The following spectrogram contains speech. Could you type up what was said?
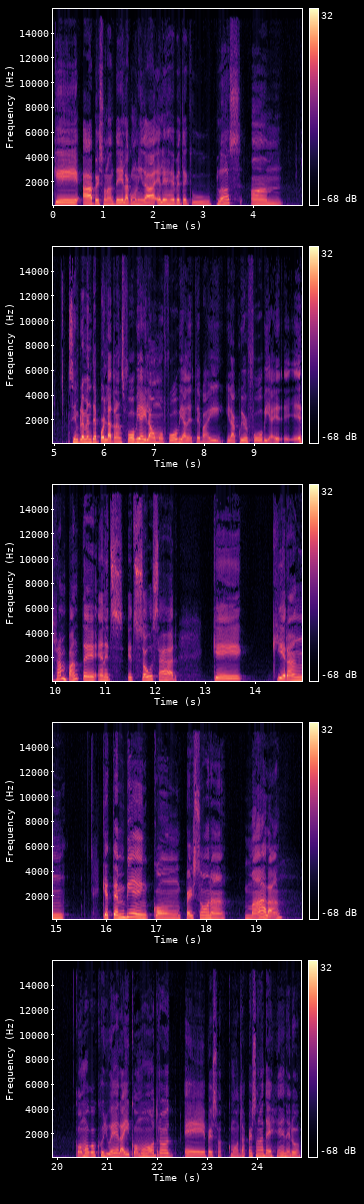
que a personas de la comunidad LGBTQ+, um, simplemente por la transfobia y la homofobia de este país y la queerfobia. Es, e, es rampante and it's, it's so sad que quieran que estén bien con personas malas como Coscuyuela y como otros eh, como otras personas de género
